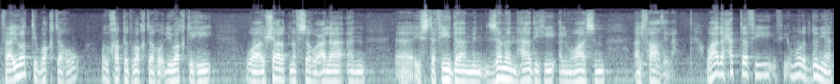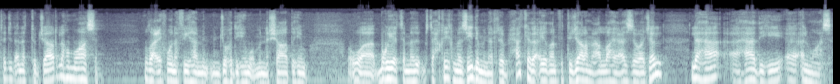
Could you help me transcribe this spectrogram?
فيرتب وقته ويخطط وقته لوقته ويشارط نفسه على أن يستفيد من زمن هذه المواسم الفاضلة. وهذا حتى في في أمور الدنيا تجد أن التجار لهم مواسم يضاعفون فيها من من جهدهم ومن نشاطهم وبغية تحقيق مزيد من الربح. هكذا أيضا في التجارة مع الله عز وجل لها هذه المواسم.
